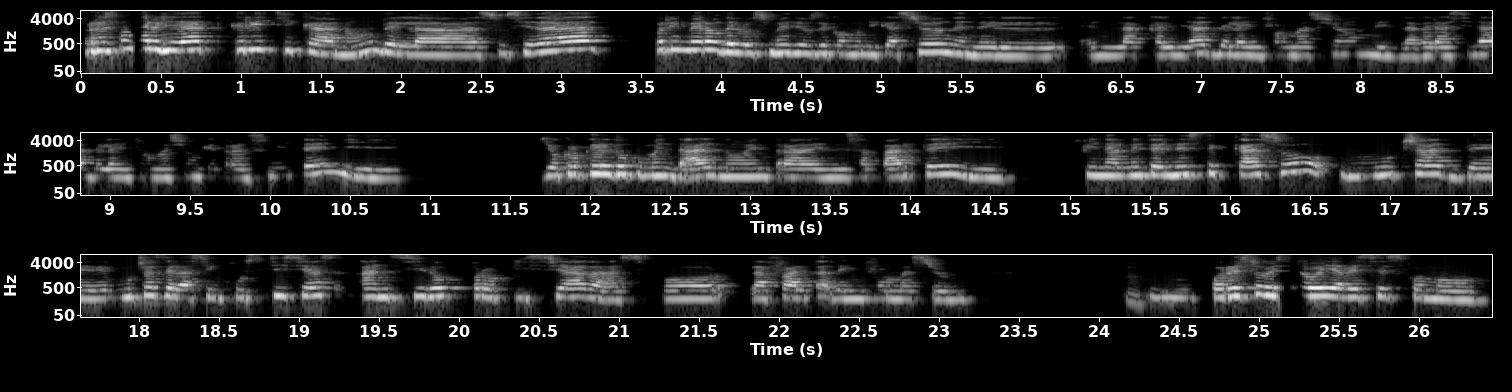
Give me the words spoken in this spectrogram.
responsabilidad crítica ¿no? de la sociedad, primero de los medios de comunicación en, el, en la calidad de la información y la veracidad de la información que transmiten y yo creo que el documental no entra en esa parte y finalmente en este caso muchas de, muchas de las injusticias han sido propiciadas por la falta de información. Por eso estoy a veces como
